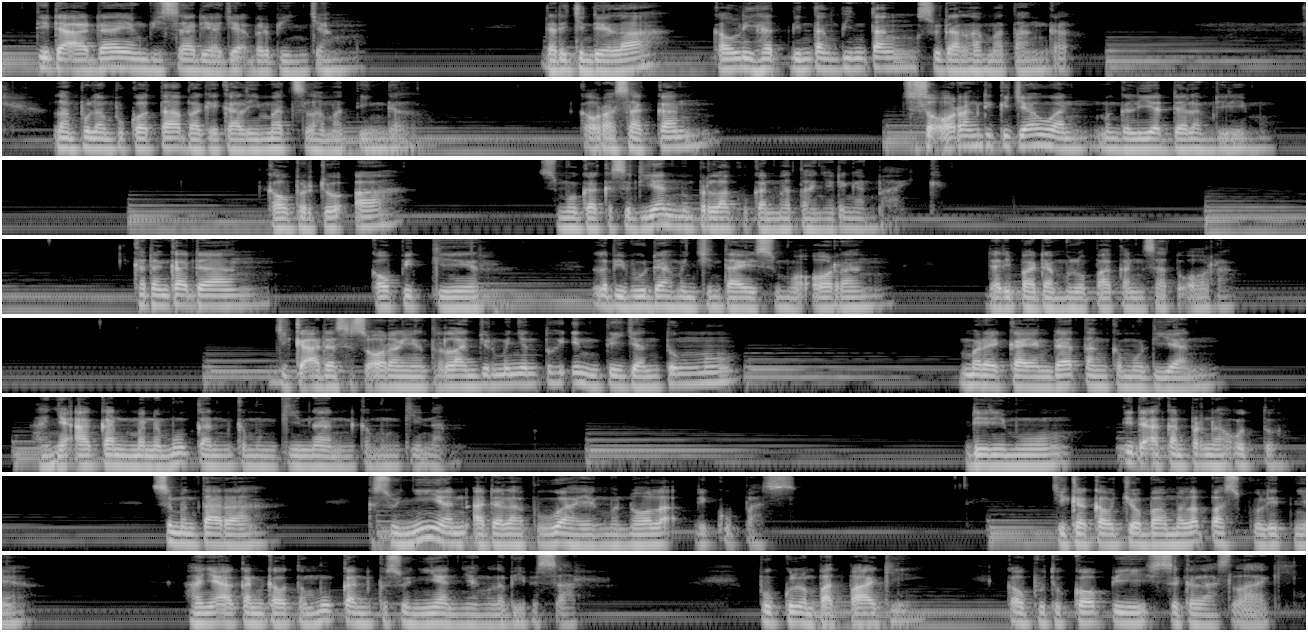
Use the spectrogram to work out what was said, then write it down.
Tidak ada yang bisa diajak berbincang. Dari jendela, kau lihat bintang-bintang sudah lama tanggal. Lampu-lampu kota bagai kalimat selamat tinggal. Kau rasakan seseorang di kejauhan menggeliat dalam dirimu. Kau berdoa, semoga kesedihan memperlakukan matanya dengan baik. Kadang-kadang kau pikir lebih mudah mencintai semua orang daripada melupakan satu orang. Jika ada seseorang yang terlanjur menyentuh inti jantungmu, mereka yang datang kemudian hanya akan menemukan kemungkinan-kemungkinan. Dirimu tidak akan pernah utuh Sementara kesunyian adalah buah yang menolak dikupas. Jika kau coba melepas kulitnya, hanya akan kau temukan kesunyian yang lebih besar. Pukul empat pagi, kau butuh kopi segelas lagi.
